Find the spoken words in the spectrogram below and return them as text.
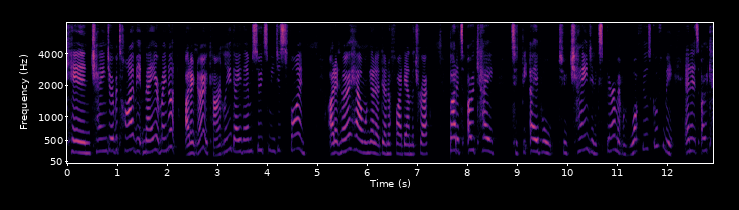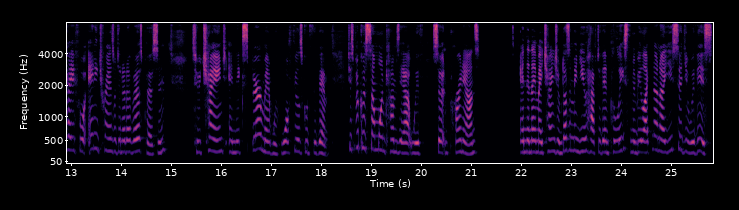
can change over time. It may or it may not. I don't know. Currently, they them suits me just fine. I don't know how I'm going to identify down the track, but it's okay to be able to change and experiment with what feels good for me. And it's okay for any trans or gender diverse person to change and experiment with what feels good for them. Just because someone comes out with certain pronouns and then they may change them doesn't mean you have to then police them and be like, no, no, you said you were this.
